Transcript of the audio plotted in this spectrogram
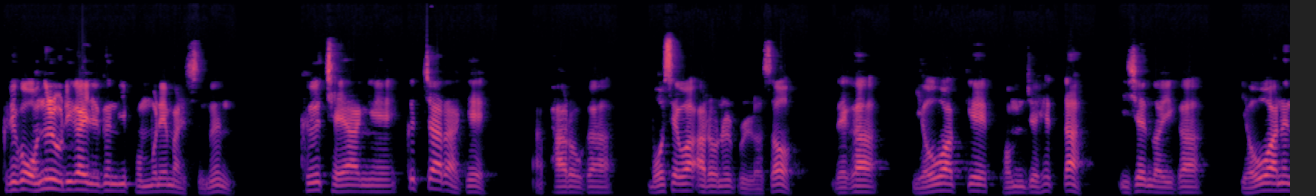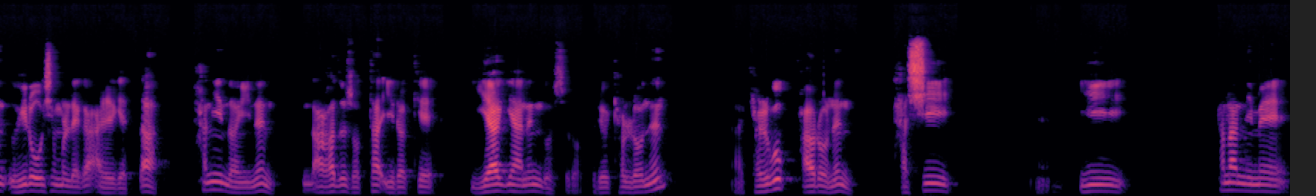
그리고 오늘 우리가 읽은 이 본문의 말씀은 그 재앙의 끝자락에 바로가 모세와 아론을 불러서 내가 여호와께 범죄했다. 이제 너희가 여호와는 의로우심을 내가 알겠다. 하니 너희는 나가도 좋다. 이렇게 이야기하는 것으로 그리고 결론은 아, 결국 바로는 다시 이 하나님의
